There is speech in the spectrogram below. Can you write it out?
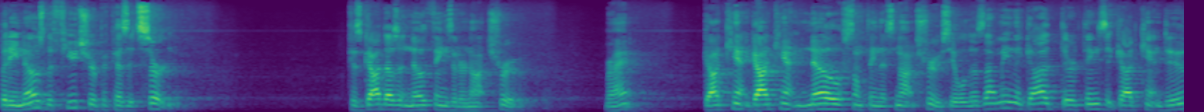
but He knows the future because it's certain. Because God doesn't know things that are not true, right? God can't, God can't know something that's not true. See, well, does that mean that God, there are things that God can't do?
